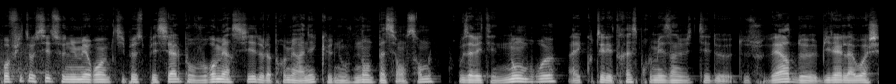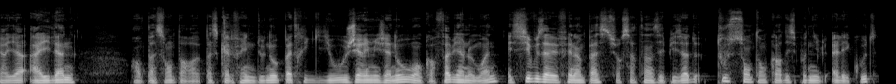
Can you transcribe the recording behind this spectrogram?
Profite aussi de ce numéro un petit peu spécial pour vous remercier de la première année que nous venons de passer ensemble. Vous avez été nombreux à écouter les 13 premiers invités de, de de Bilal Awacheria à Ilan, en passant par euh, Pascal Feinduno, Patrick Guillou, Jérémy Janot ou encore Fabien Lemoine. Et si vous avez fait l'impasse sur certains épisodes, tous sont encore disponibles à l'écoute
